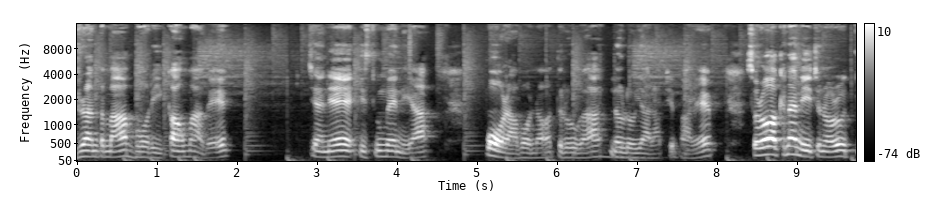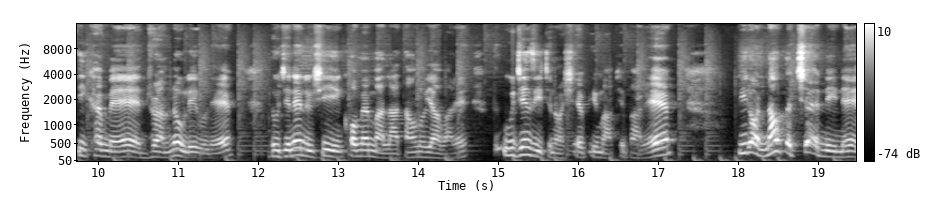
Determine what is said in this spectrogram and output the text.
drum သမား body ကောင်းမှပဲကျန်တဲ့ instrument တွေကပေါ်တာပေါ့နော်သူတို့ကလှုပ်လို့ရတာဖြစ်ပါတယ်ဆိုတော့ခဏနေကျွန်တော်တို့တီးခတ်မဲ့ drum note လေးကိုလည်း လိုချင်တဲ့လူရှိရင် comment မှာလာတောင်းလို့ရပါတယ်သူဦးချင်းစီကျွန်တော် share ပေးမှာဖြစ်ပါတယ်ပြီးတော့နောက်တစ်ချက်အနေနဲ့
